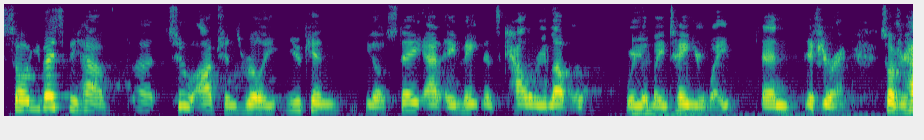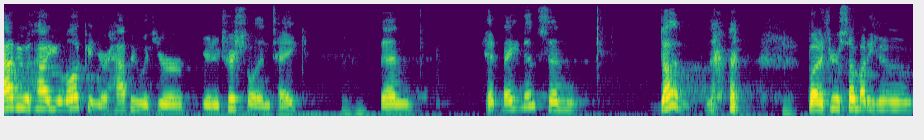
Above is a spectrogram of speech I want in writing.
so you basically have uh, two options really. You can you know stay at a maintenance calorie level where you'll mm-hmm. maintain your weight, and if you're so if you're happy with how you look and you're happy with your your nutritional intake, mm-hmm. then hit maintenance and done. but if you're somebody who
